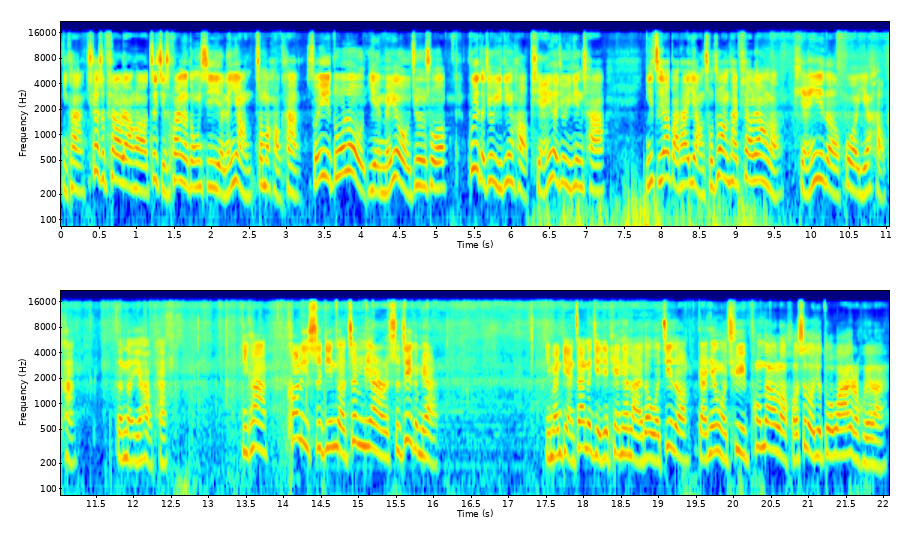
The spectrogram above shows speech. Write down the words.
你看确实漂亮哈，这几十块钱的东西也能养这么好看，所以多肉也没有就是说贵的就一定好，便宜的就一定差。你只要把它养出状态漂亮了，便宜的货也好看，真的也好看。你看克里斯汀的正面是这个面你们点赞的姐姐天天来的，我记着，改天我去碰到了合适的我就多挖点回来。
